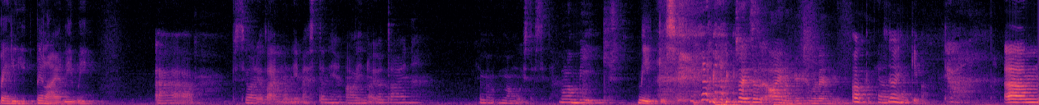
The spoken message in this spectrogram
peli, pelaajanimi? ää, se on jotain mun nimestäni, Aino jotain. En mä, mä muista sitä. Mulla on Miikkis. Miikkis. Se on itse asiassa Ainon keksimä nimi. Okei, okay, se on ihan kiva. Ähm,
